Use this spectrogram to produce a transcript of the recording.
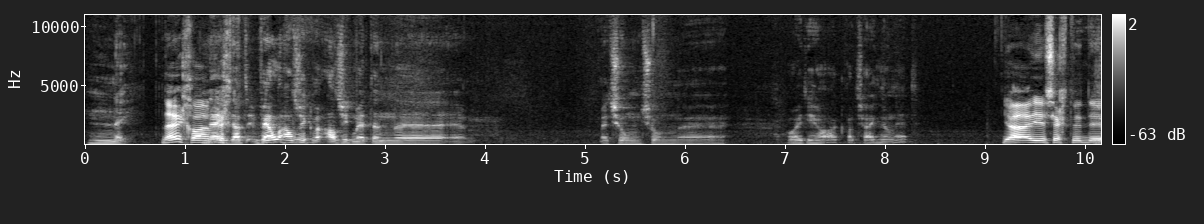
Nee. Nee, gewoon Nee, echt... dat, wel als ik, als ik met een. eh, eh, met zo'n. zo'n eh, hoe heet die haak? Wat zei ik nou net? Ja, je zegt de, de,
